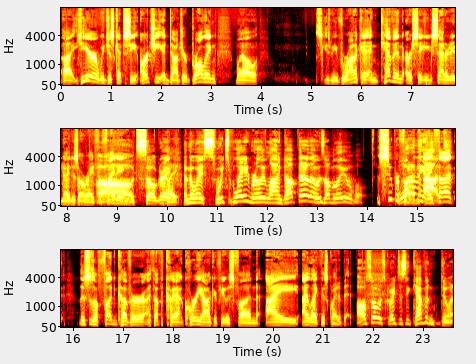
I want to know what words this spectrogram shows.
Uh, here, we just get to see Archie and Dodger brawling while. Excuse me, Veronica and Kevin are singing Saturday Night is All Right for Oh, Fighting. Oh, it's so great. And the way Switchblade really lined up there, that was unbelievable. super What fun. are the I thought this was a fun cover. I thought the choreography was fun. I I like this quite a bit. Also, it's great to see Kevin doing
